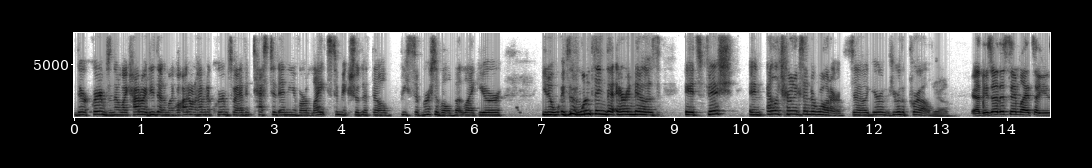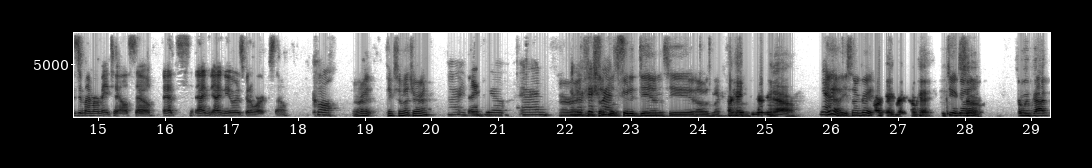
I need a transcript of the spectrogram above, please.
their aquariums and they're like, how do I do that? I'm like, well, I don't have an aquarium, so I haven't tested any of our lights to make sure that they'll be submersible. But like you're, you know, if there's one thing that Erin knows, it's fish and electronics underwater. So you're you're the pro. Yeah. Yeah, these are the same lights I used in my mermaid tail. So that's I, I knew it was going to work. So Cool. All right. Thanks so much, Erin. All right, thank you, Erin. All right. And our right. fish next let's go to Dan and see how his microphone. Okay, can you hear me now? Yeah. Yeah, you sound great. Okay, great. Okay. What you got on? So, so we've got,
